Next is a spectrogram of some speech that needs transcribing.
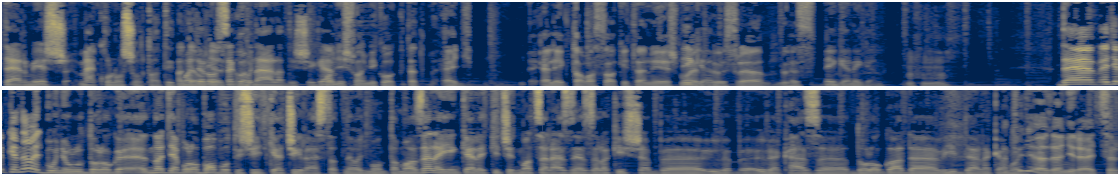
termés meghonosodhat itt hát Magyarországon, ez, nálad is, igen. Hogy is van, mikor, tehát egy elég tavasszal kitenni, és majd igen. őszre lesz. Igen, igen. Uh-huh. De egyébként nem egy bonyolult dolog, nagyjából a babot is így kell csiráztatni, hogy mondtam. Az elején kell egy kicsit macerázni ezzel a kisebb üve, üvegház dologgal, de hidd el nekem, hát hogy... Ugye, ez ennyire egyszer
